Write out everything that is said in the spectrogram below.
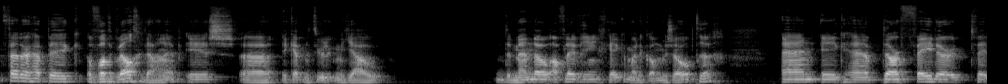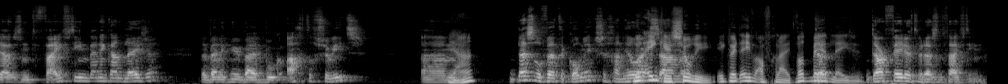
verder heb ik, of wat ik wel gedaan heb, is, eh, ik heb natuurlijk met jou de Mando-aflevering gekeken, maar daar komen we zo op terug. En ik heb Darth Vader 2015 ben ik aan het lezen. Daar ben ik nu bij boek 8 of zoiets. Ehm, ja? Best wel vette comics, ze gaan heel Nog erg één keer, sorry. Ik werd even afgeleid. Wat ben je aan het lezen? Darth Vader 2015.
